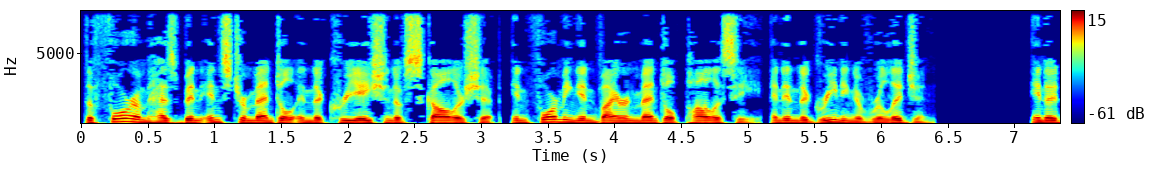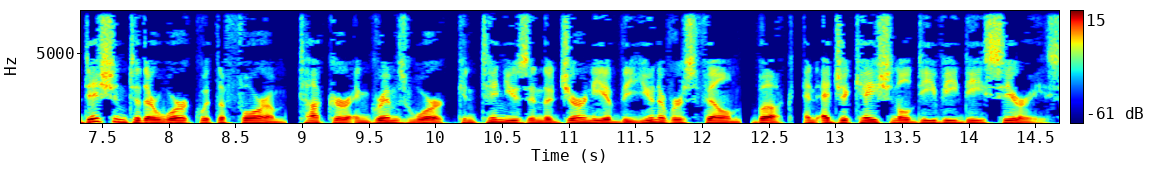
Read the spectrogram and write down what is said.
The forum has been instrumental in the creation of scholarship, informing environmental policy, and in the greening of religion. In addition to their work with the Forum, Tucker and Grim's work continues in the Journey of the Universe film, book, and educational DVD series.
